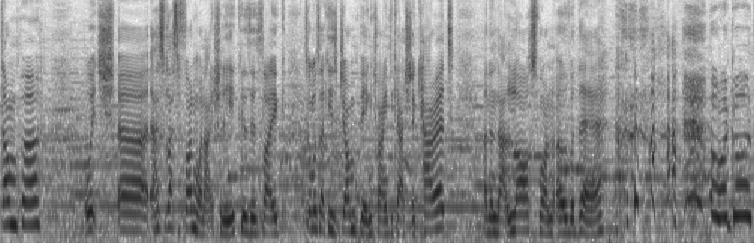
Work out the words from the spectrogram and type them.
Thumper, which uh, that's, that's a fun one actually because it's like it's almost like he's jumping trying to catch the carrot and then that last one over there oh my god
